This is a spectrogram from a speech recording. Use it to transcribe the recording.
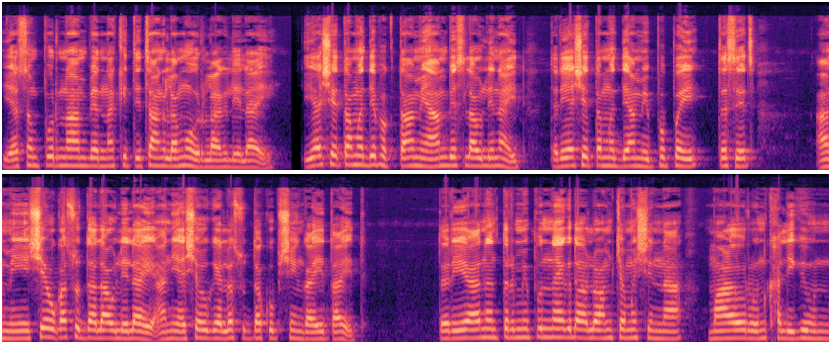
या संपूर्ण आंब्यांना किती चांगला मोहर लागलेला आहे. या शेतामध्ये फक्त आम्ही आंबेच लावले नाहीत तर या शेतामध्ये आम्ही पपई तसेच आम्ही शेवगासुद्धा लावलेला आहे आणि या शेवग्यालासुद्धा खूप शेंगा येत आहेत. तर यानंतर मी पुन्हा एकदा आलो आमच्या म्हशींना माळावरून खाली घेऊन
